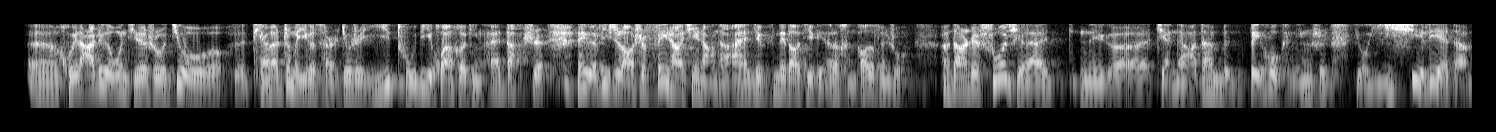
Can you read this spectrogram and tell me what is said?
呃，回答这个问题的时候就填了这么一个词儿，就是以土地换和平。哎，当时那个历史老师非常欣赏他，哎，就那道题给他了很高的分数。啊，当然这说起来那个简单啊，但背后肯定是有一系列的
